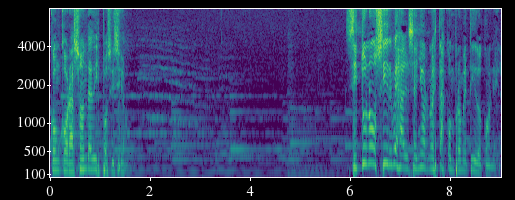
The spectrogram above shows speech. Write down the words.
con corazón de disposición. Si tú no sirves al Señor, no estás comprometido con Él.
